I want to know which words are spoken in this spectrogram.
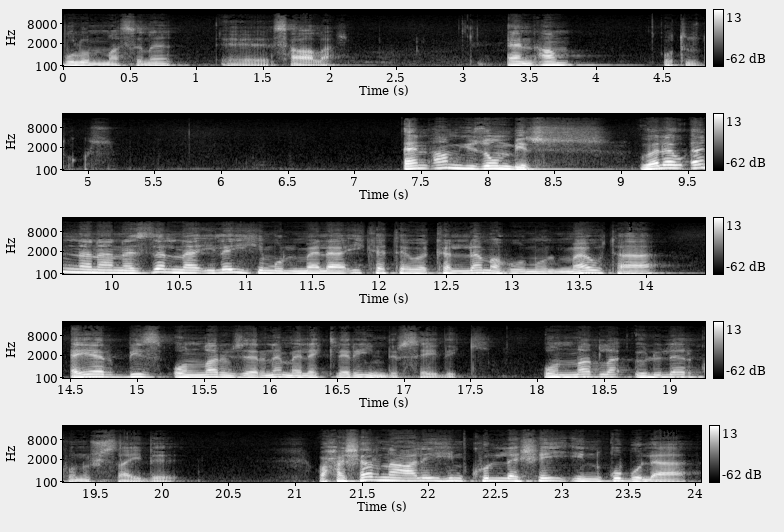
bulunmasını e, sağlar. En'am 39 En'am 111 وَلَوْ أَنَّنَا نَزَّلْنَا إِلَيْهِمُ الْمَلَائِكَةَ وَكَلَّمَهُمُ الْمَوْتَى Eğer biz onlar üzerine melekleri indirseydik, onlarla ölüler konuşsaydı, ve haşerna aleyhim kulle şeyin kubula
